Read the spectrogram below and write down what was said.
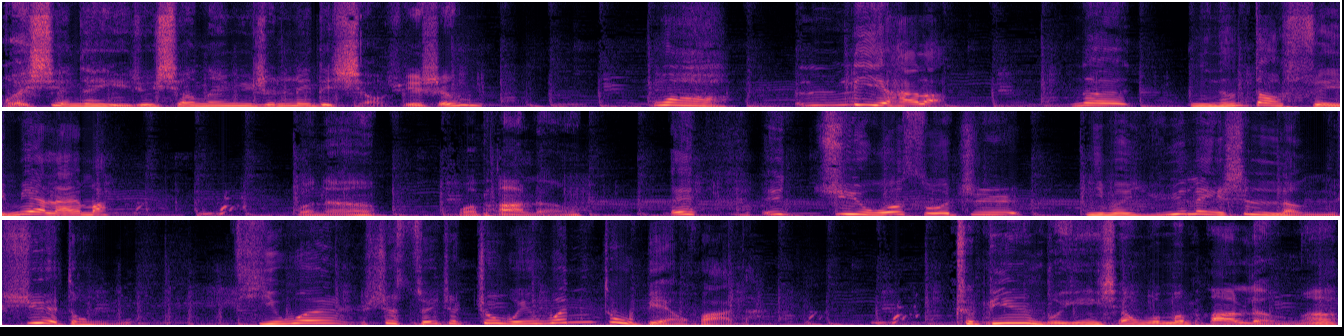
我现在也就相当于人类的小学生。哇，厉害了！那你能到水面来吗？不能，我怕冷。哎，据我所知，你们鱼类是冷血动物，体温是随着周围温度变化的。这并不影响我们怕冷啊。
